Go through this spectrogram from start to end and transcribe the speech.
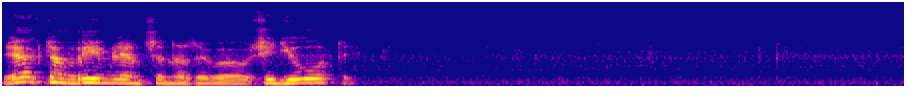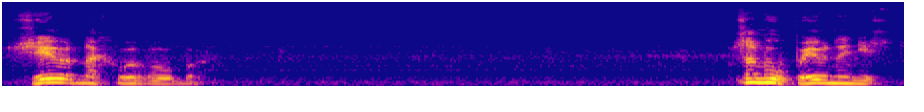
Як там римлян це називалось? Ідіоти. Ще одна хвороба. Самовпевненість.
